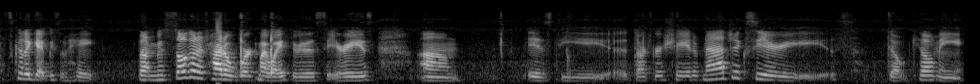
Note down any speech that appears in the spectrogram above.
it's gonna get me some hate, but I'm still gonna try to work my way through this series, um, is the Darker Shade of Magic series. Don't kill me.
